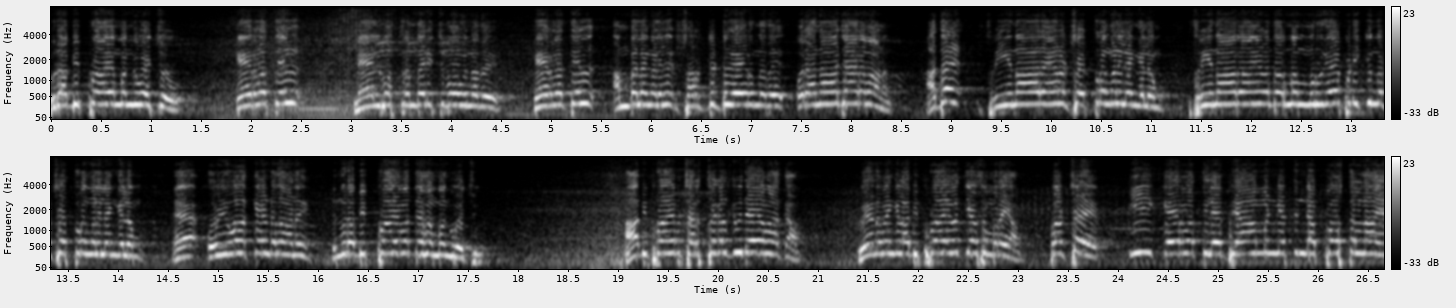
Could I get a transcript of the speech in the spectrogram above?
ഒരു അഭിപ്രായം പങ്കുവച്ചു. കേരളത്തിൽ മേൽവസ്ത്രം ധരിച്ചു പോകുന്നത് കേരളത്തിൽ അമ്പലങ്ങളിൽ ഷർട്ടിട്ട് കയറുന്നത് ഒരു അനാചാരമാണ്. അത് ശ്രീനാരായണ ക്ഷേത്രങ്ങളിലെങ്കിലും ശ്രീനാരായണ ധർമ്മം മുറുകെ പിടിക്കുന്ന ക്ഷേത്രങ്ങളിലെങ്കിലും ഒഴിവാക്കേണ്ടതാണ് എന്നൊരു അഭിപ്രായം അദ്ദേഹം പങ്കുവച്ചു. ആ അഭിപ്രായം ചർച്ചകൾക്ക് വിധേയമാക്കാം. വേണമെങ്കിൽ അഭിപ്രായ വ്യത്യാസം പറയാം. പക്ഷേ ഈ കേരളത്തിലെ ബ്രാഹ്മണ്യത്തിന്റെ അപ്പോസ്റ്റലായ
